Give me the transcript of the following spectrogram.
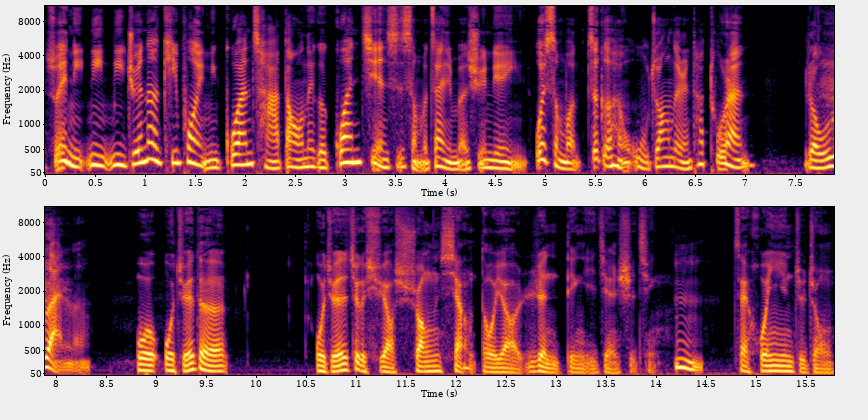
所以你你你觉得那个 key point，你观察到那个关键是什么？在你们训练营，为什么这个很武装的人他突然柔软了？我我觉得，我觉得这个需要双向都要认定一件事情，嗯在婚姻之中，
